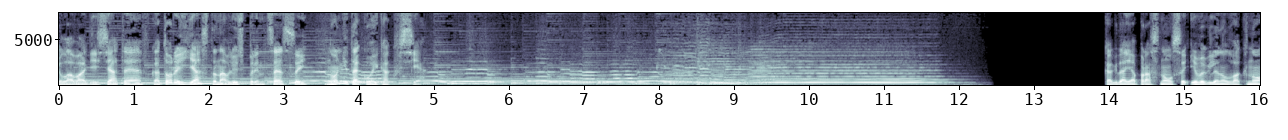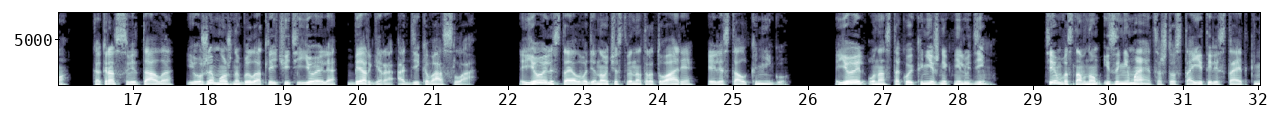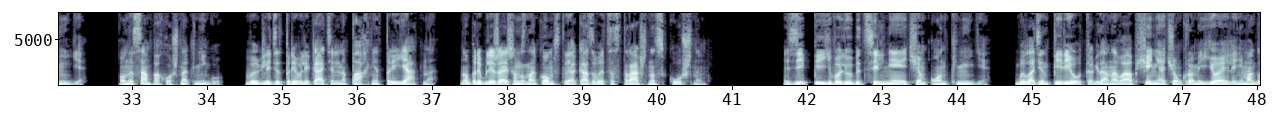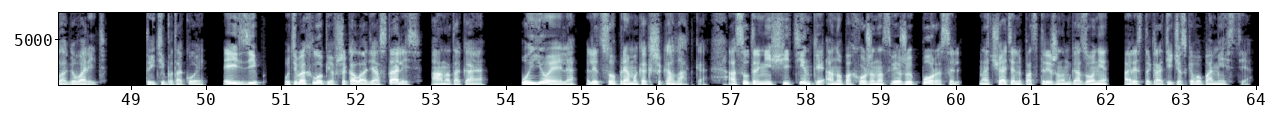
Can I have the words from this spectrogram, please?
Глава 10, в которой я становлюсь принцессой, но не такой, как все. Когда я проснулся и выглянул в окно, как раз светало, и уже можно было отличить Йоэля Бергера от дикого осла. Йоэль стоял в одиночестве на тротуаре и листал книгу. Йоэль у нас такой книжник-нелюдим. Тем в основном и занимается, что стоит и листает книги. Он и сам похож на книгу. Выглядит привлекательно, пахнет приятно, но при ближайшем знакомстве оказывается страшно скучным. Зиппи его любит сильнее, чем он книги. Был один период, когда она вообще ни о чем, кроме Йоэля, не могла говорить. Ты типа такой, «Эй, Зип, у тебя хлопья в шоколаде остались?» А она такая, у Йоэля лицо прямо как шоколадка, а с утренней щетинкой оно похоже на свежую поросль на тщательно подстриженном газоне аристократического поместья.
